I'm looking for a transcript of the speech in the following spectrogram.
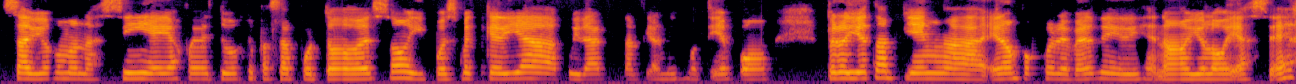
sabía cómo nací, ella fue, tuvo que pasar por todo eso y pues me quería cuidar también al mismo tiempo, pero yo también ah, era un poco rebelde y dije, no, yo lo voy a hacer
